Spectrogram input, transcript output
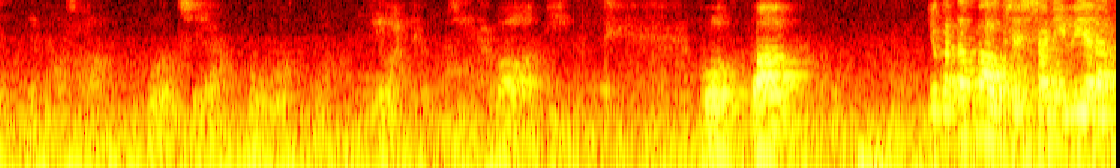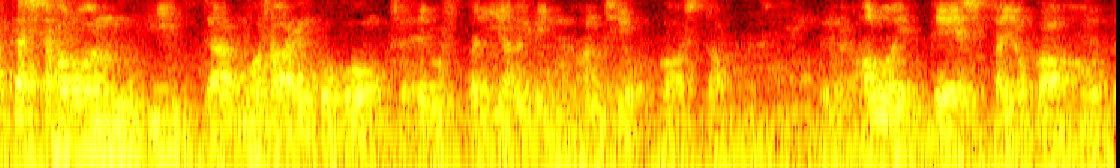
että osaa ruotsia puhua, kun tilanne siitä vaatii. Mutta joka tapauksessa niin vielä tässä haluan kiittää Vuosaaren kokoomuksen edustajia hyvin ansiokkaasta aloitteesta, joka on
